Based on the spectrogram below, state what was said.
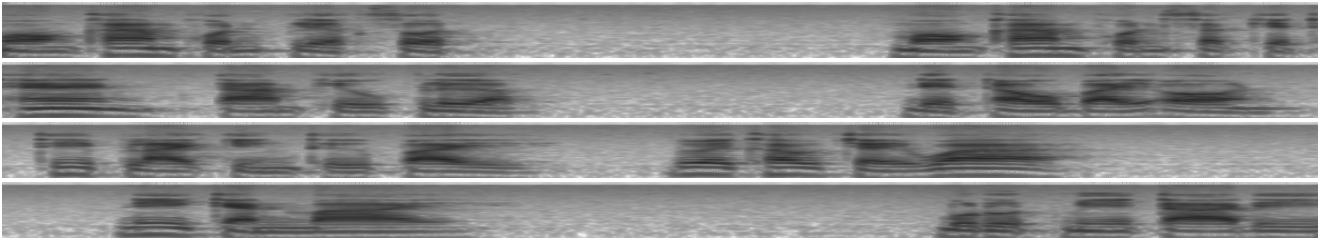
มองข้ามผลเปลือกสด มองข้ามผลสะเก็ดแห้งตามผิวเปลือก เด็ดเอาใบอ่อนที่ปลายกิ่งถือไปด้วยเข้าใจว่า นี่แก่นไม้ บุรุษมีตาดี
